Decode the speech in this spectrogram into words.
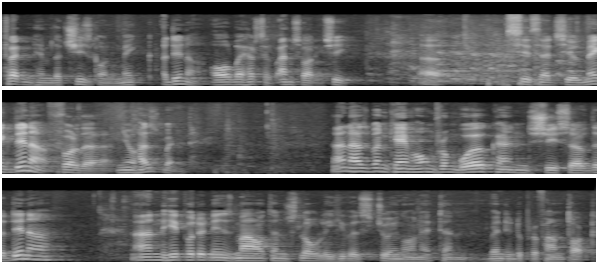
threatened him that she's going to make a dinner all by herself. I'm sorry, she… Uh, she said she'll make dinner for the new husband. And husband came home from work and she served the dinner and he put it in his mouth and slowly he was chewing on it and went into profound thought.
